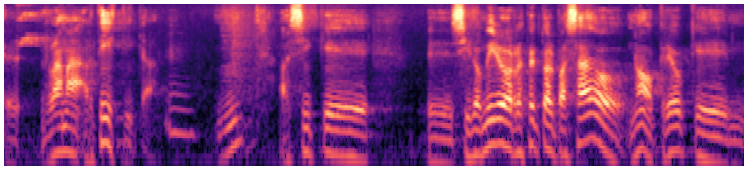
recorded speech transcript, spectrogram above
em, rama artística. Mm. Así que si lo miro respecto al pasado, no, creo que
